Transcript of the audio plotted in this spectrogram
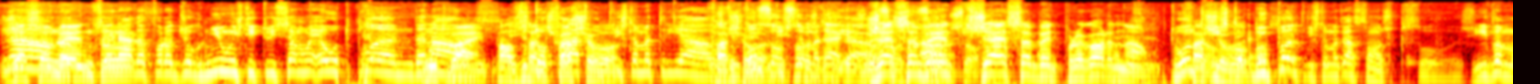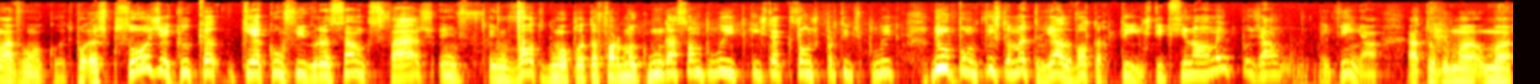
Não, já não, não comecei nada fora de jogo. Nenhuma instituição é outro plano da Muito bem, Paulo Santos, estou a falar do ponto de vista material. Faz do ponto de vista material. Já é sabendo, já é sabendo, por agora não. Do ponto, vista, do ponto de vista material são as pessoas. E vamos lá ver uma coisa. As pessoas é aquilo que é a configuração que se faz em, em volta de uma plataforma comum de ação política. Isto é que são os partidos políticos. Do ponto de vista material, volto a repetir, institucionalmente, depois já, enfim, há há, toda uma, uma,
